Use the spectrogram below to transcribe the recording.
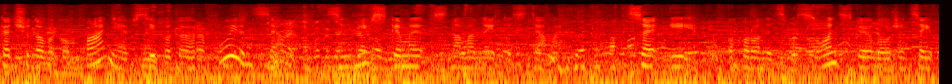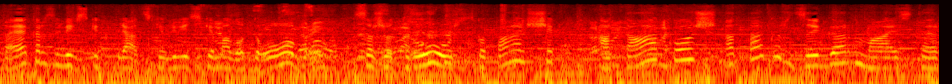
Така чудова компанія, всі фотографуються з львівськими знаменитостями. Це і охоронець масонської ложі, це і пекар з львівських пляцків, львівський малодобрий, сажотруж, скопальщик, а також, а також дзигармайстер.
